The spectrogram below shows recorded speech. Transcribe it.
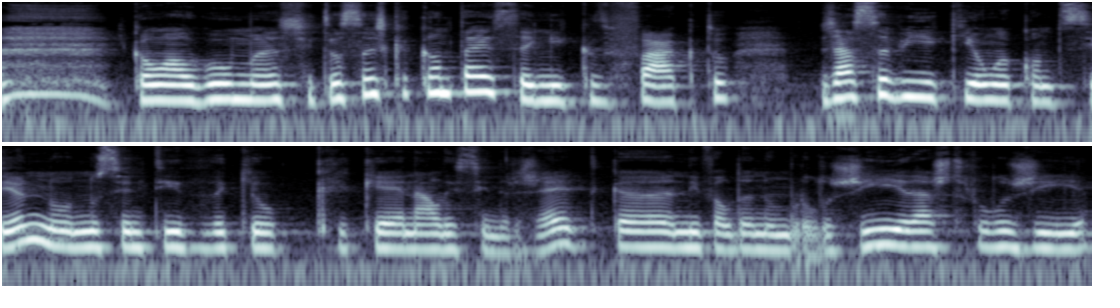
com algumas situações que acontecem e que, de facto, já sabia que iam acontecer no, no sentido daquilo que, que é análise energética, a nível da numerologia, da astrologia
